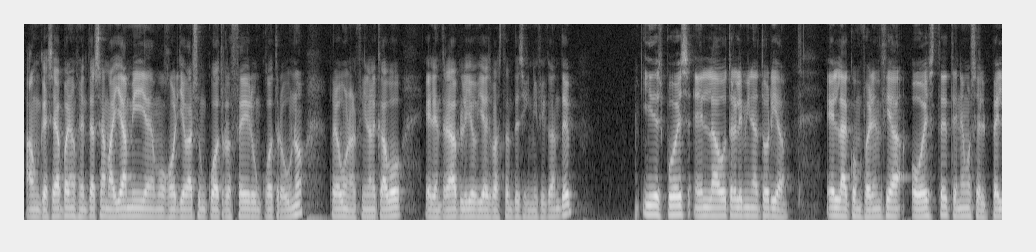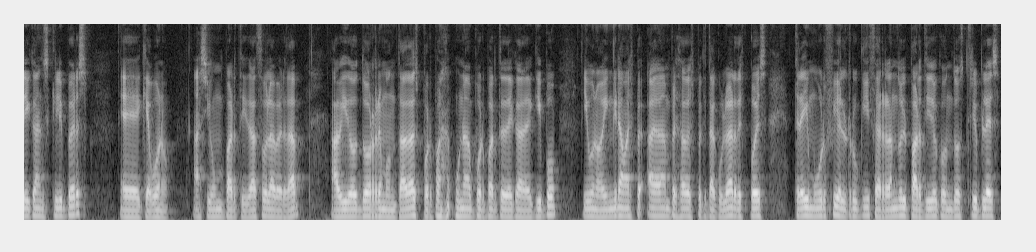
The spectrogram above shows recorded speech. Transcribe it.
aunque sea para enfrentarse a Miami y a lo mejor llevarse un 4-0, un 4-1, pero bueno, al fin y al cabo el entrar a playoff ya es bastante significante. Y después en la otra eliminatoria, en la conferencia oeste, tenemos el Pelicans Clippers, eh, que bueno, ha sido un partidazo, la verdad. Ha habido dos remontadas, por, una por parte de cada equipo. Y bueno, Ingram ha empezado espectacular. Después Trey Murphy, el rookie, cerrando el partido con dos triples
